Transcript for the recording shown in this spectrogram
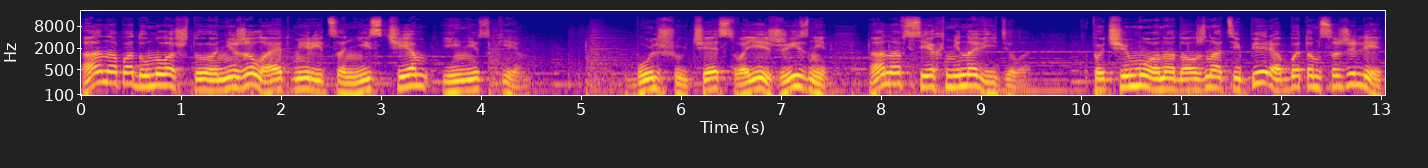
Она подумала, что не желает мириться ни с чем и ни с кем. Большую часть своей жизни она всех ненавидела. Почему она должна теперь об этом сожалеть?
